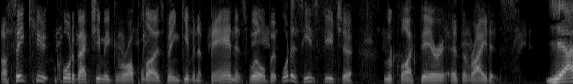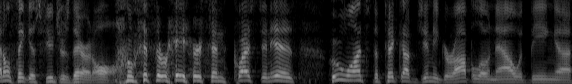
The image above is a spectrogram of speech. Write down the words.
I see quarterback Jimmy Garoppolo has been given a ban as well, but what does his future look like there at the Raiders? Yeah, I don't think his future's there at all with the Raiders. And the question is, who wants to pick up Jimmy Garoppolo now with being uh,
